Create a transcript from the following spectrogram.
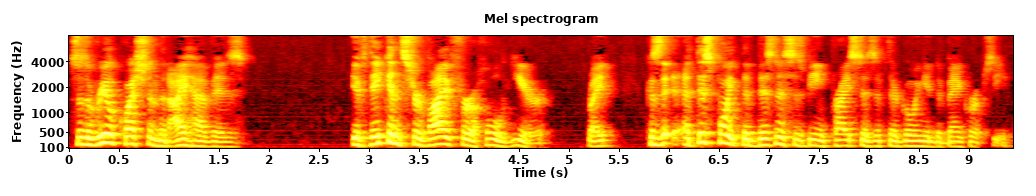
So the real question that I have is if they can survive for a whole year, right? Because at this point, the business is being priced as if they're going into bankruptcy.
